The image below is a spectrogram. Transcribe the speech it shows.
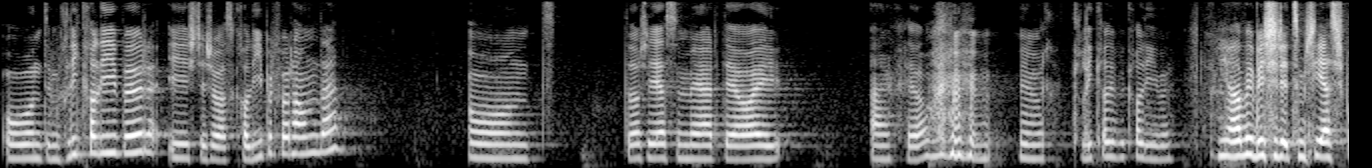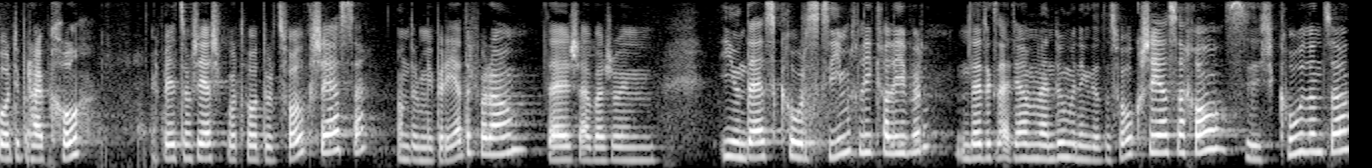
Und im Kleinkaliber ist schon ein Kaliber vorhanden. Und da schießen wir dann auch eigentlich ja, mit einem Kleinkaliber-Kaliber. Ja, wie bist du jetzt zum Schießsport überhaupt gekommen? Ich bin zum Schießsport durch das Volksschießen und durch meinen Bruder vor allem. Der ist eben schon im I&S-Kurs im Kleinkaliber. Und er hat gesagt, ja, wir wollen unbedingt an das Volksschießen kommen, das ist cool und so.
